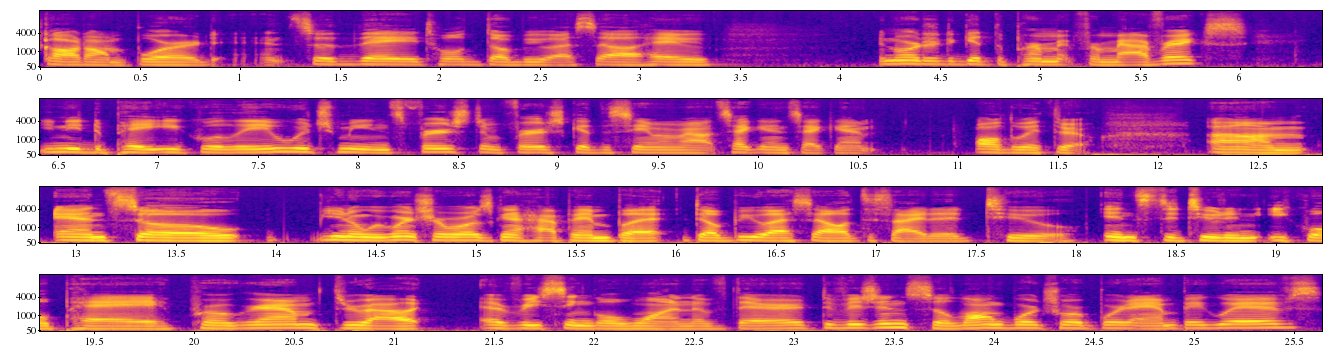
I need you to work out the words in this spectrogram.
got on board. And so they told WSL, hey, in order to get the permit for Mavericks, you need to pay equally, which means first and first get the same amount, second and second, all the way through. Um, and so, you know, we weren't sure what was going to happen, but WSL decided to institute an equal pay program throughout every single one of their divisions. So, longboard, shortboard, and big waves.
